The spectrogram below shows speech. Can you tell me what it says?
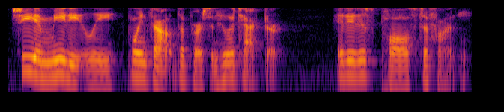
she immediately points out the person who attacked her, and it is Paul Stephani.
